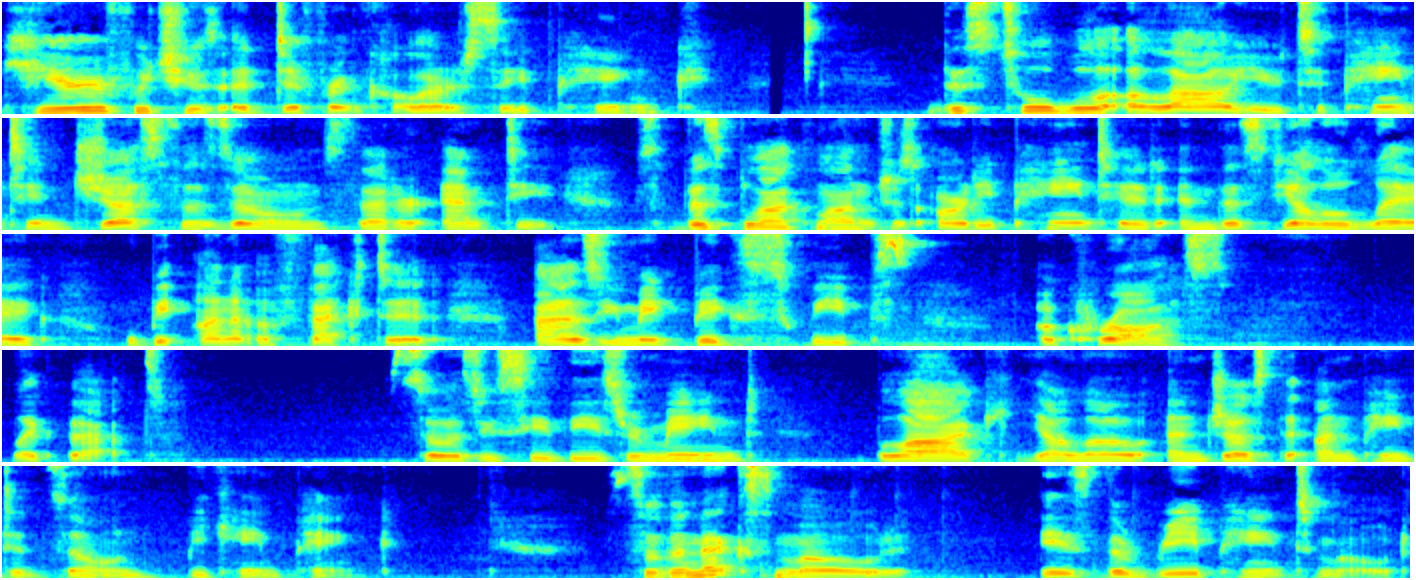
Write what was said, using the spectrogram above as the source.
here, if we choose a different color, say pink, this tool will allow you to paint in just the zones that are empty. So this black line, which is already painted, and this yellow leg will be unaffected as you make big sweeps across like that. So as you see, these remained black, yellow, and just the unpainted zone became pink. So the next mode is the repaint mode.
